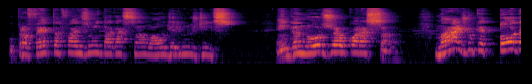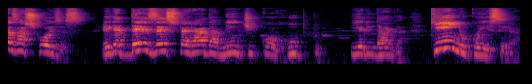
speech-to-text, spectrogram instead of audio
O profeta faz uma indagação onde ele nos diz: Enganoso é o coração, mais do que todas as coisas ele é desesperadamente corrupto. E ele indaga: quem o conhecerá?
